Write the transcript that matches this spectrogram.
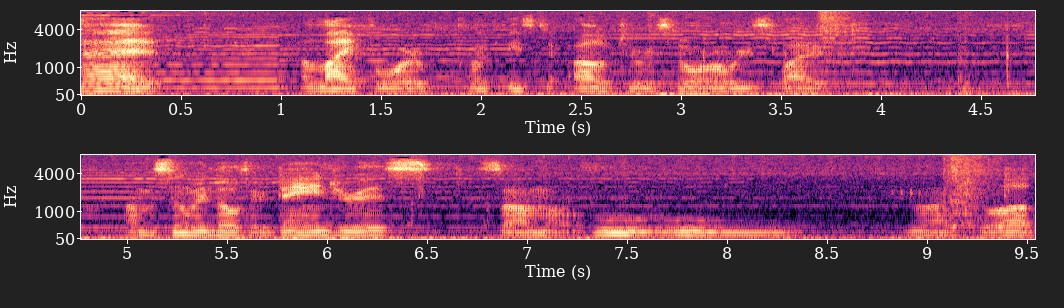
That? A life orb. Collect these to oh to restore Ori's life. I'm assuming those are dangerous, so I'm a ooh ooh. Gonna go up.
